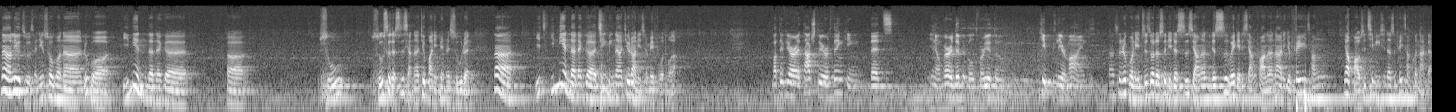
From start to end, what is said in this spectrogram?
那六祖曾经说过呢，如果 一念的那个呃俗俗世的思想呢，就把你变成俗人。那一一念的那个清明呢，就让你成为佛陀了。But if you are attached to your thinking, that's you know very difficult for you to keep clear mind. 但是如果你执着的是你的思想呢，你的思维、你的想法呢，那你就非常要保持清明心呢，是非常困难的。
